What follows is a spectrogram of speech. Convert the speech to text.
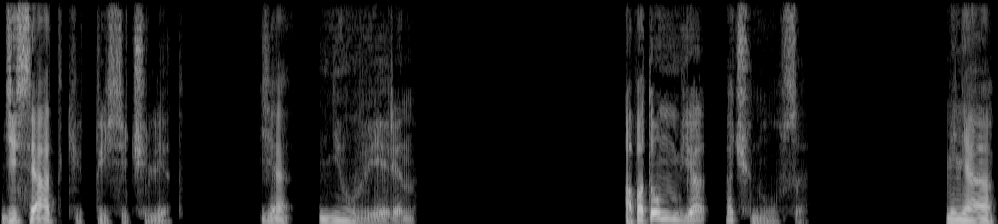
десятки тысяч лет. Я не уверен. А потом я очнулся. Меня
